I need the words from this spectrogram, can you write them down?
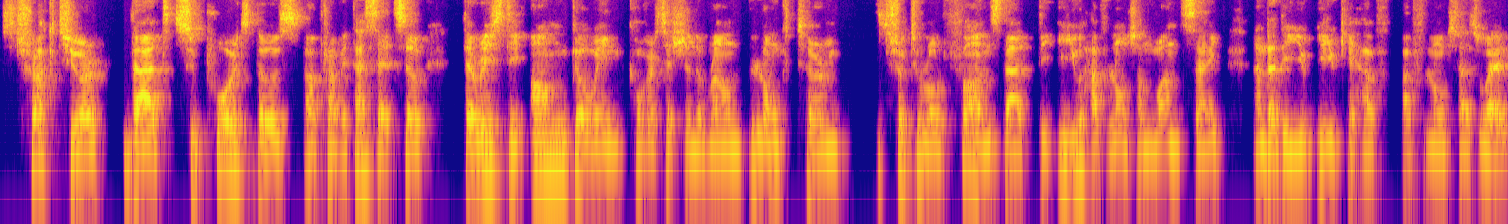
structure that supports those uh, private assets. So there is the ongoing conversation around long-term structural funds that the EU have launched on one side and that the UK have, have launched as well.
